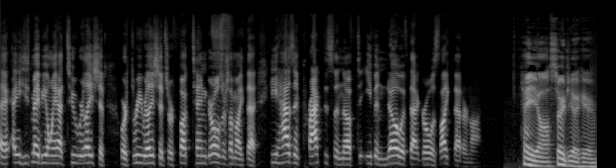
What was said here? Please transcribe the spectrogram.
uh, uh, he's maybe only had two relationships or three relationships or fuck 10 girls or something like that. He hasn't practiced enough to even know if that girl is like that or not Hey y'all, Sergio here.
